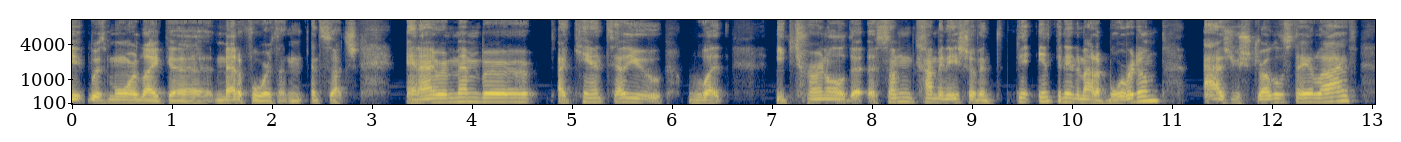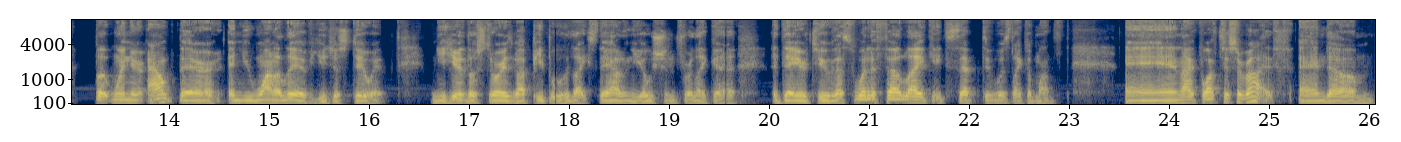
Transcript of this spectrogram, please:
it was more like uh, metaphors and, and such. And I remember, I can't tell you what eternal, the, uh, some combination of an infinite amount of boredom as you struggle to stay alive. But when you're out there and you want to live, you just do it. And you hear those stories about people who like stay out in the ocean for like a, a day or two. That's what it felt like, except it was like a month. And I fought to survive. And um,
